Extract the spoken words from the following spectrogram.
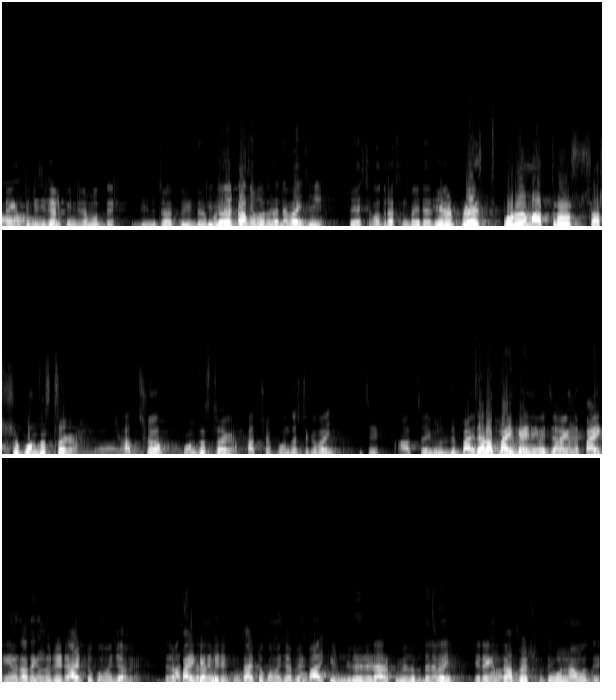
এটা কিন্তু ডিজিটাল প্রিন্টের মধ্যে। ডিজিটাল প্রিন্টের উপরে কাজ করে না ভাই? জি। প্রাইসটা কত রাখছেন ভাই এটা? এর প্রাইস পড়বে মাত্র সাতশো পঞ্চাশ টাকা। সাতশো? পঞ্চাশ টাকা। সাতশো পঞ্চাশ টাকা ভাই? জি। আচ্ছা এগুলো যদি যারা পাইকারি নেবে যারা কিন্তু পাইকারি নেবে তাদের কিন্তু রেট আরেকটু কমে যাবে। যারা আচ্ছা, পাইকারি নেবে কিন্তু আরেকটু কমে যাবে। পাইকারি নিলে রেট আর কমে যাবে তাই না ভাই? এটা কিন্তু আপনার সুতির উন্নার মধ্যে।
